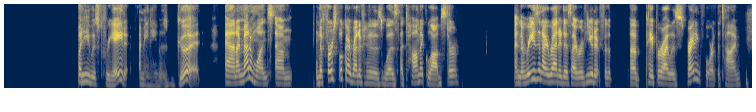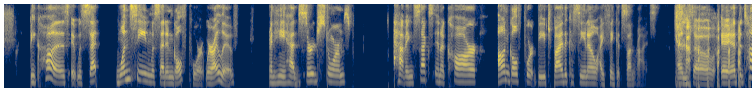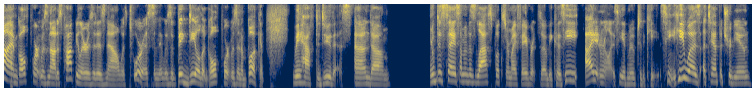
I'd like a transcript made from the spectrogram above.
But he was creative. I mean, he was good. And I met him once. Um, the first book I read of his was Atomic Lobster. And the reason I read it is I reviewed it for the uh, paper I was writing for at the time because it was set, one scene was set in Gulfport, where I live, and he had Serge Storms having sex in a car on Gulfport Beach by the casino, I think at sunrise. And so at the time, Gulfport was not as popular as it is now with tourists. And it was a big deal that Gulfport was in a book and we have to do this. And um, I have to say some of his last books are my favorites though, because he I didn't realize he had moved to the Keys. He he was a Tampa Tribune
